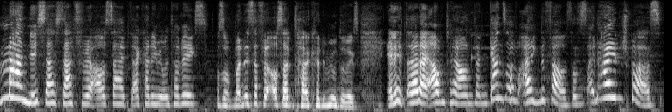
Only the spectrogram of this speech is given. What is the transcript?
Mann, ist das dafür außerhalb der Akademie unterwegs. Also, man ist dafür außerhalb der Akademie unterwegs. Er lebt allerlei Abenteuer und dann ganz auf eigene Faust. Das ist ein Heidenspaß.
